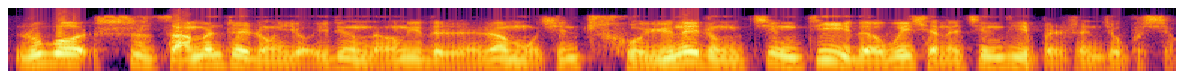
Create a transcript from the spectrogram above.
如果是咱们这种有一定能力的人，让母亲处于那种境地的危险的境地本身就不行。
